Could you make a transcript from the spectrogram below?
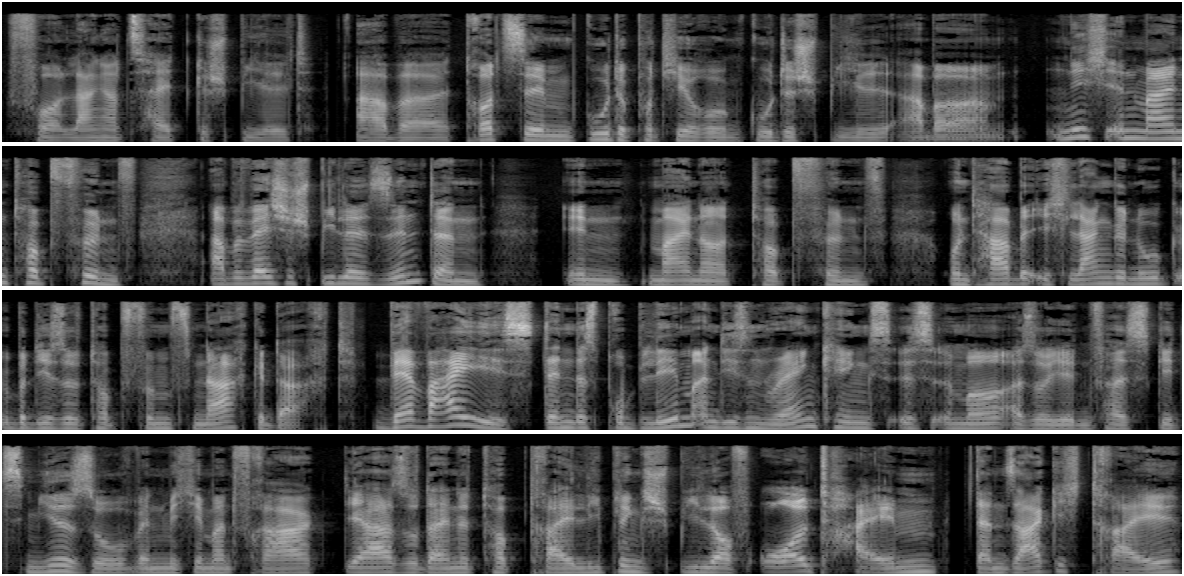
vor langer Zeit gespielt. Aber trotzdem gute Portierung, gutes Spiel, aber nicht in meinen Top 5. Aber welche Spiele sind denn in meiner Top 5 und habe ich lang genug über diese Top 5 nachgedacht. Wer weiß, denn das Problem an diesen Rankings ist immer, also jedenfalls geht's mir so, wenn mich jemand fragt, ja, so deine Top 3 Lieblingsspiele of all time, dann sage ich drei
